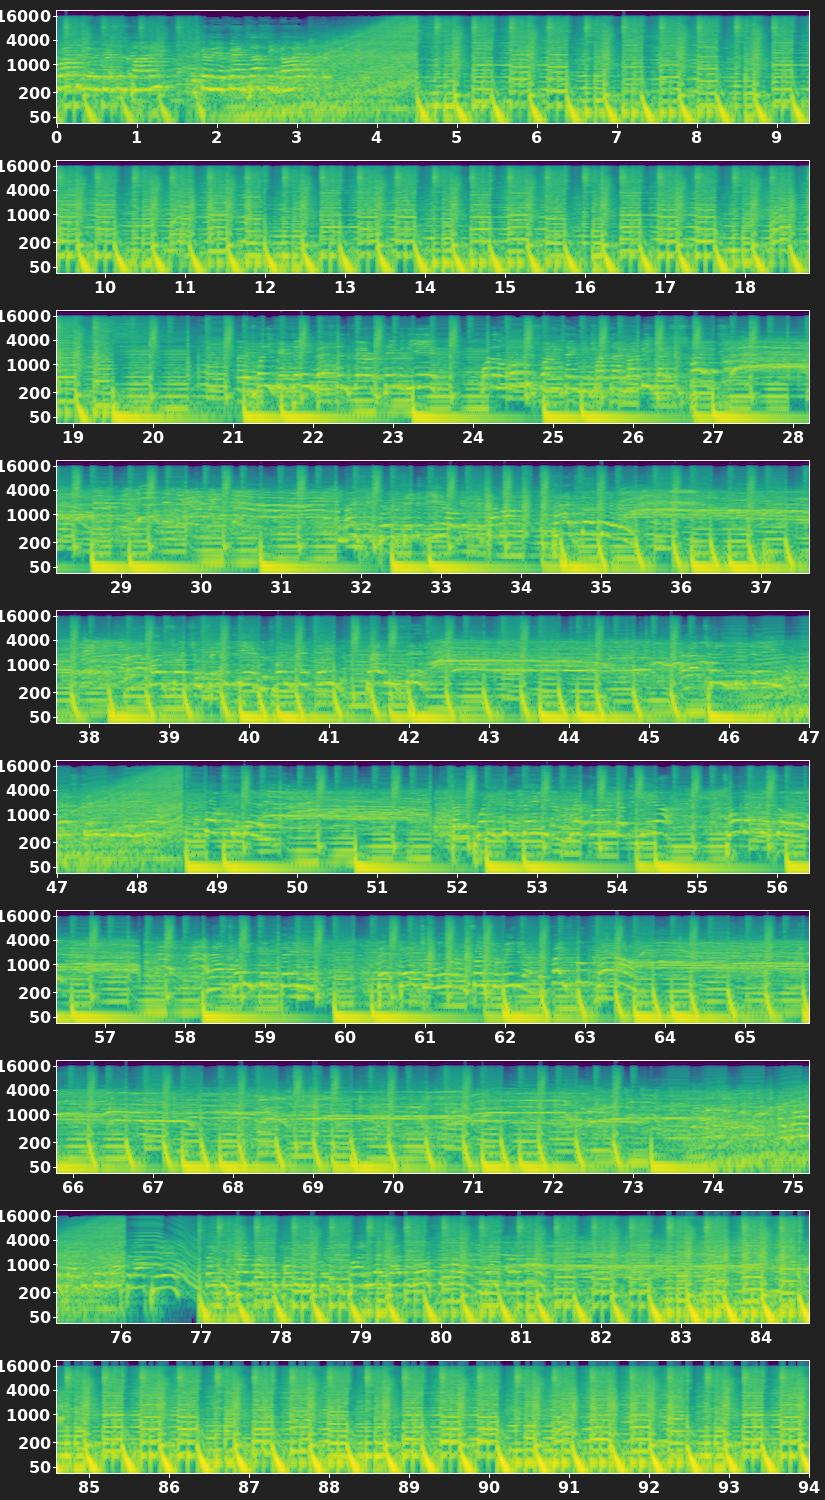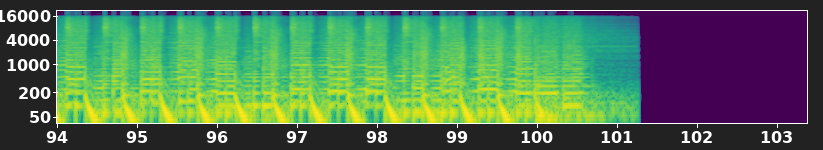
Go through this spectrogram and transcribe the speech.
to the Christmas party. It's going to be a fantastic night. The 2015 Best and Fairest Team of the Year, one of the longest running teams in Try Tag Rugby, 2015 Best Banter Award on social media, the Facebook Clown. Hey guys, I'm just going to wrap it up here. Thank you so much for coming to the Christmas party. Let's have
